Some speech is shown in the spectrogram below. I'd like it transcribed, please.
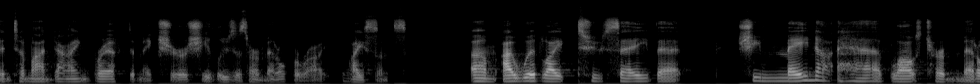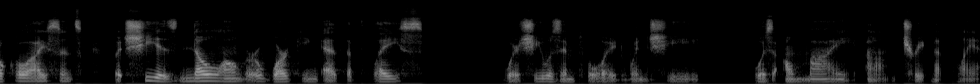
into my dying breath to make sure she loses her medical right, license. Um, I would like to say that she may not have lost her medical license, but she is no longer working at the place where she was employed when she was on my um, treatment plan.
